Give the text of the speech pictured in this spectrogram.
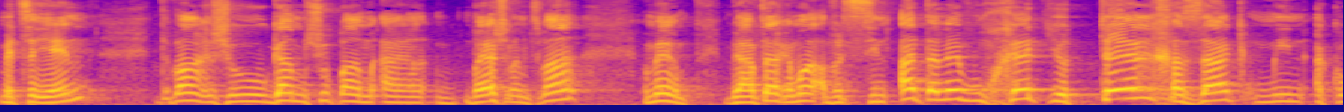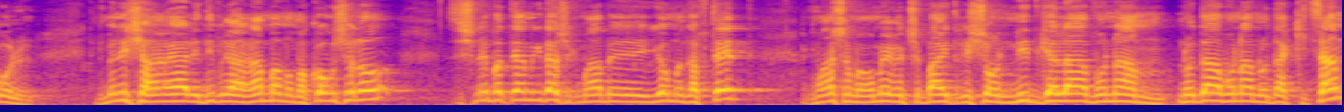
מציין דבר שהוא גם, שוב פעם, הבעיה של המצווה, אומר, ואהבת לכם, אבל שנאת הלב הוא חטא יותר חזק מן הכל. נדמה לי שהראיה לדברי הרמב"ם, המקור שלו, זה שני בתי המקדש, הגמרא ביום הדף ט', הגמרא שם אומרת שבית ראשון נתגלה עוונם, נודע עוונם, נודע קיצם,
